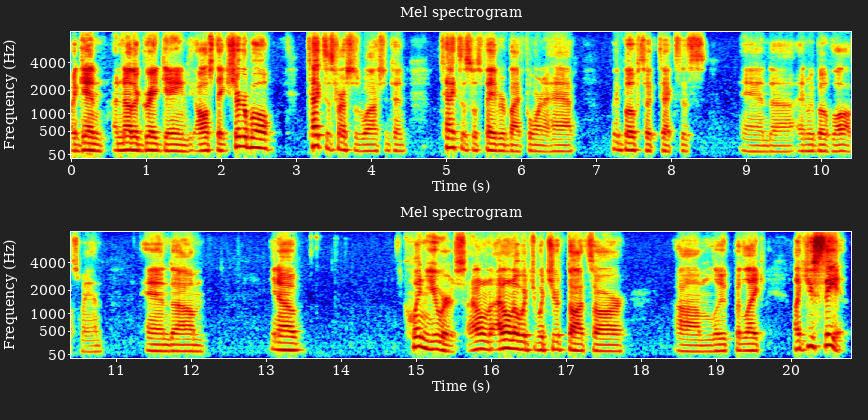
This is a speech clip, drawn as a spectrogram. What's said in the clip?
again, another great game, the Allstate Sugar Bowl, Texas versus Washington. Texas was favored by four and a half. We both took Texas, and uh, and we both lost, man. And um, you know, Quinn Ewers. I don't I don't know what what your thoughts are, um, Luke, but like like you see it,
